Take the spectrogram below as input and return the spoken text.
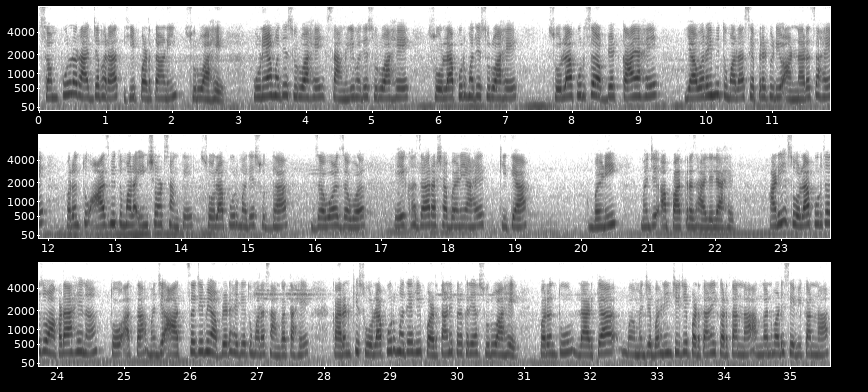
संपूर्ण राज्यभरात ही पडताळणी सुरू आहे. पुण्यामध्ये सुरू आहे सांगलीमध्ये सुरू आहे सोलापूरमध्ये सुरू आहे. सोलापूरचं अपडेट काय आहे यावरही मी तुम्हाला सेपरेट व्हिडिओ आणणारच आहे. परंतु आज मी तुम्हाला इन शॉर्ट सांगते सोलापूरमध्ये सुद्धा जवळजवळ एक हजार अशा बहिणी आहेत की त्या बहिणी म्हणजे अपात्र झालेल्या आहेत. आणि सोलापूरचा जो आकडा आहे ना तो आता म्हणजे आजचं जे मी अपडेट आहे ते तुम्हाला सांगत आहे. कारण की सोलापूरमध्ये ही पडताळणी प्रक्रिया सुरू आहे. परंतु लाडक्या म्हणजे बहिणींची जी पडताळणी करताना अंगणवाडी सेविकांना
